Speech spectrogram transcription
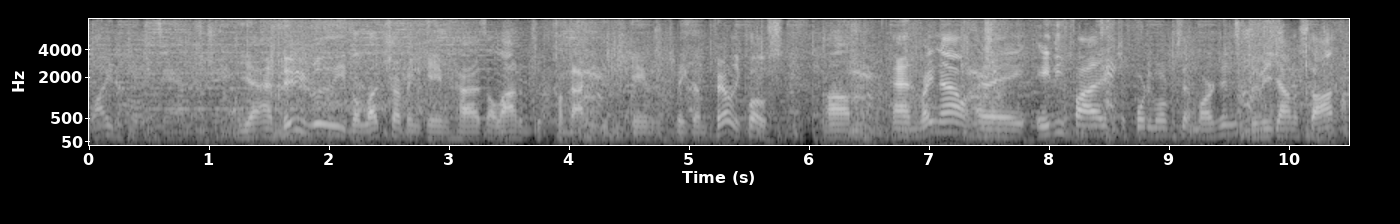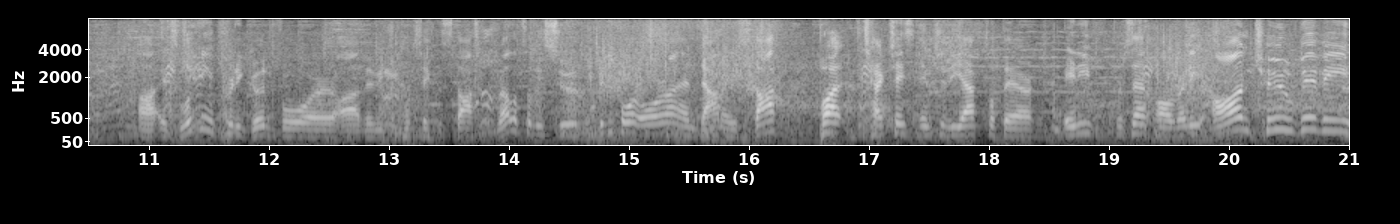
quite a bit of damage. Yeah, and maybe really the ledge trapping game has allowed him to come back into these games and make them fairly close. Um, and right now, a 85 to 41% margin, Vivi down a stock. Uh, it's looking pretty good for uh, Vivi to come take the stock relatively soon. 54 aura and down a stock. But tech chase into the F tilt there. 80% already on to Vivi.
